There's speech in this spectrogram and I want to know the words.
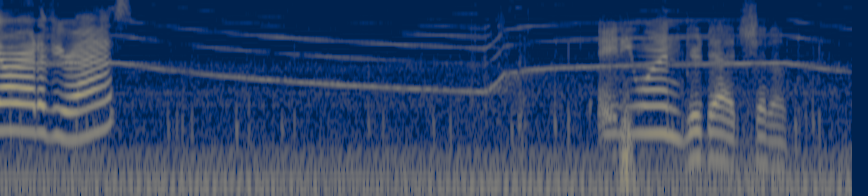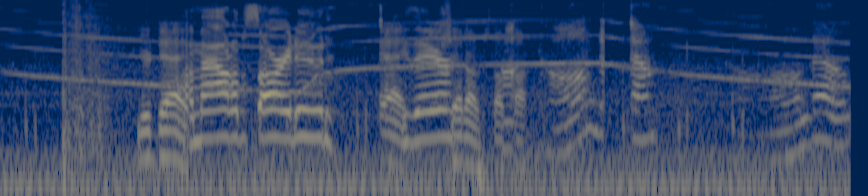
AR out of your ass? 81. You're dead. Shut up. You're dead. I'm out. I'm sorry, dude. dead. you there? Shut up. Stop Cal- talking. calm down. Calm down.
